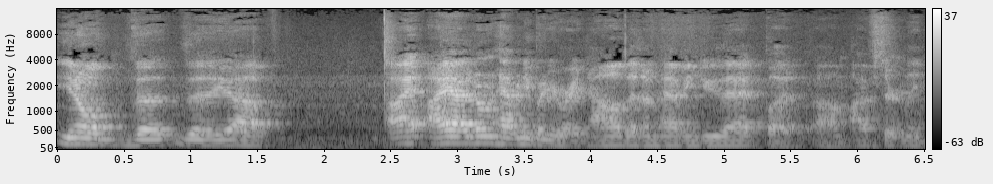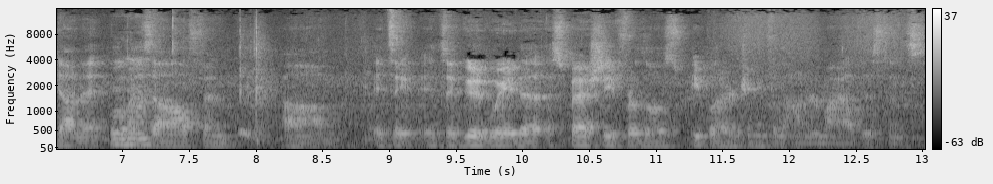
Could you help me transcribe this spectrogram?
you know the the uh, I I don't have anybody right now that I'm having do that, but um, I've certainly done it Mhm. myself, and um, it's a it's a good way to, especially for those people that are training for the hundred mile distance.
